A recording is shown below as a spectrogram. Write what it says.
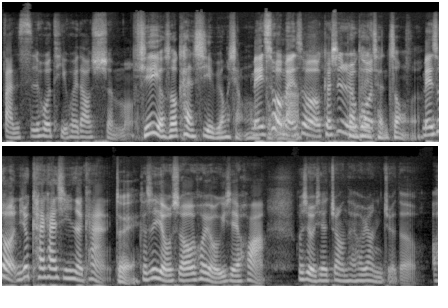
反思或体会到什么？其实有时候看戏也不用想那么多。没错，没错。可是如果沉重了，没错，你就开开心心的看。对。可是有时候会有一些话，或是有些状态，会让你觉得哦。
